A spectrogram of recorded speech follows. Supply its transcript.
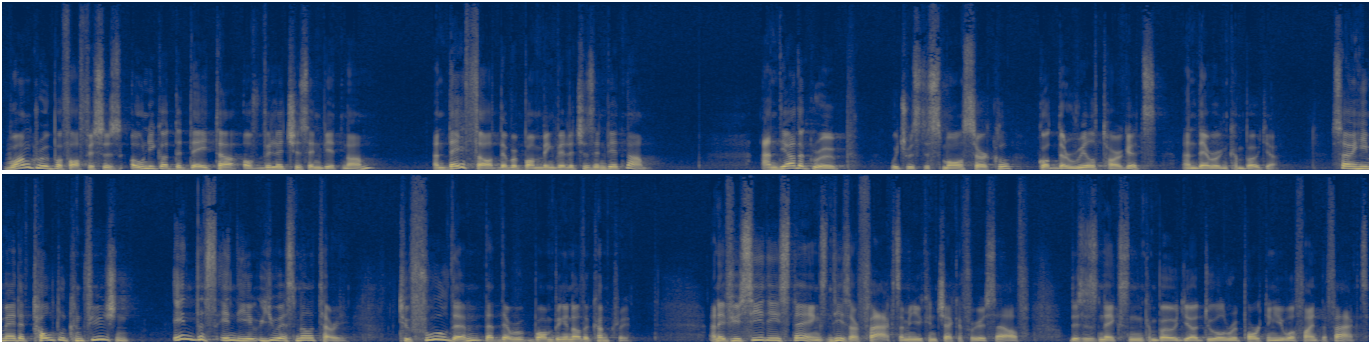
One group of officers only got the data of villages in Vietnam, and they thought they were bombing villages in Vietnam. And the other group, which was the small circle, got the real targets, and they were in Cambodia. So he made a total confusion in, this, in the US military to fool them that they were bombing another country. And if you see these things, these are facts, I mean, you can check it for yourself. This is Nixon, Cambodia, dual reporting, you will find the facts.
